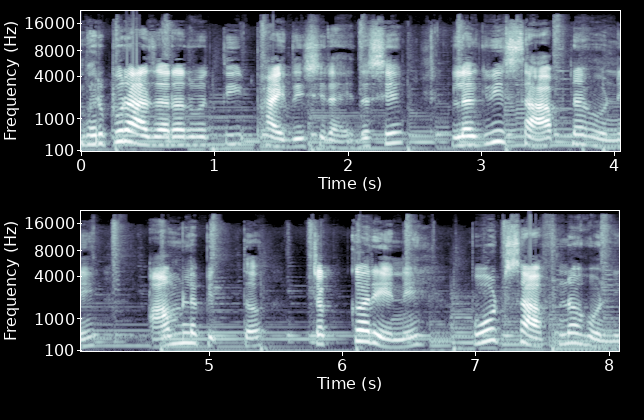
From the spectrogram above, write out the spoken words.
भरपूर आजारांवरती फायदेशीर आहे. जसे लघवी साफ न होणे आम्लपित्त चक्कर येणे पोट साफ न होणे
